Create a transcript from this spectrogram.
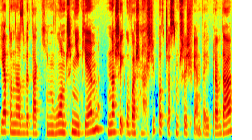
ja to nazwę takim włącznikiem naszej uważności podczas mszy świętej, prawda?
